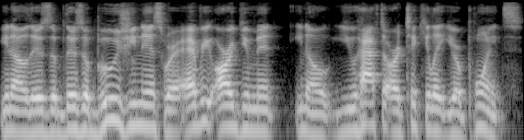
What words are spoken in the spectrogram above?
you know, there's a there's a bouginess where every argument, you know, you have to articulate your points,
